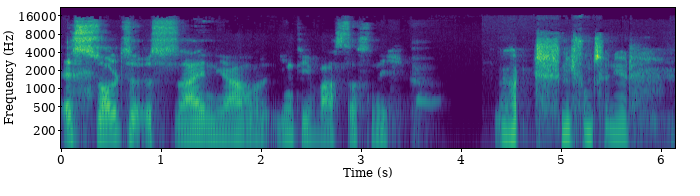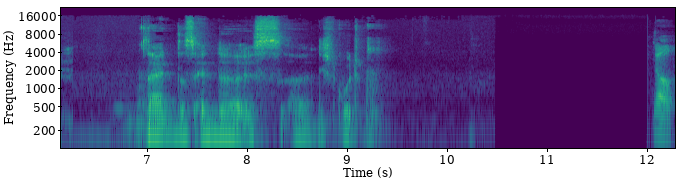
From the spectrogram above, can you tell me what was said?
Es sollte es sein, ja, aber irgendwie war es das nicht. Hat nicht funktioniert. Nein, das Ende ist äh, nicht gut. Ja,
